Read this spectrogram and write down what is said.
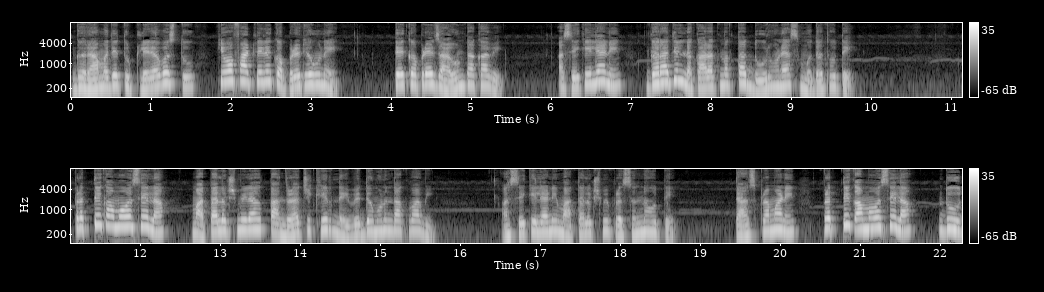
घरामध्ये तुटलेल्या वस्तू किंवा फाटलेले कपडे ठेवू नये ते कपडे जाळून टाकावे असे केल्याने घरातील नकारात्मकता दूर होण्यास मदत होते. प्रत्येक अमावस्येला माता लक्ष्मीला तांदळाची खीर नैवेद्य म्हणून दाखवावी असे केल्याने माता लक्ष्मी प्रसन्न होते. त्याचप्रमाणे प्रत्येक अमावस्येला दूध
